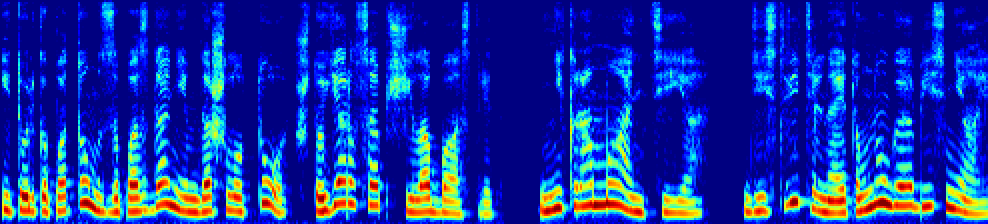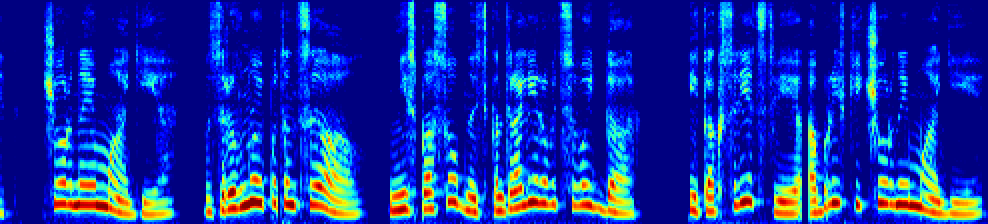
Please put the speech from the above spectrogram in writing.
И только потом с запозданием дошло то, что Ярл сообщил об Астрид. Некромантия. Действительно, это многое объясняет. Черная магия, взрывной потенциал, неспособность контролировать свой дар и, как следствие, обрывки черной магии,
